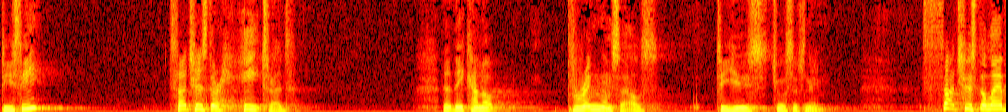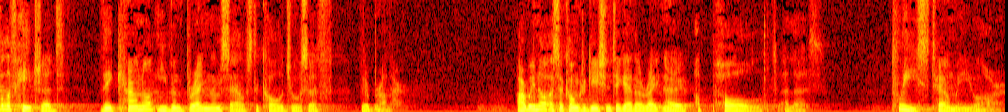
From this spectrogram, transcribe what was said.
Do you see? Such is their hatred that they cannot bring themselves to use Joseph's name. Such is the level of hatred, they cannot even bring themselves to call Joseph their brother. Are we not, as a congregation together right now, appalled at this? Please tell me you are.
